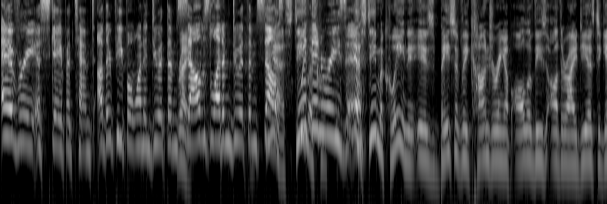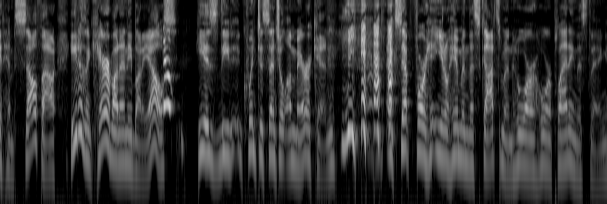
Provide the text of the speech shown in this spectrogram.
every escape attempt. Other people want to do it themselves, let them do it themselves Yeah, Steve within McQu- reason. Yeah, Steve McQueen is basically conjuring up all of these other ideas to get himself out. He doesn't care about anybody else. Nope. He is the quintessential American. Yeah. Except for you know him and the Scotsman who are who are planning this thing.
